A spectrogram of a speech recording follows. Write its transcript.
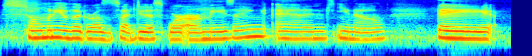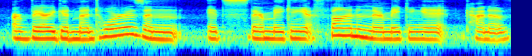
so many of the girls that do the sport are amazing and you know they are very good mentors and it's they're making it fun and they're making it kind of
